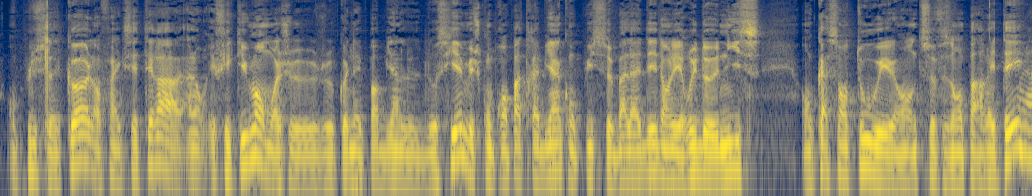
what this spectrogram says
en plus l'alcool, enfin, etc. Alors effectivement, moi je ne connais pas bien le dossier, mais je comprends pas très bien qu'on puisse se balader dans les rues de Nice en cassant tout et en ne se faisant pas arrêter.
